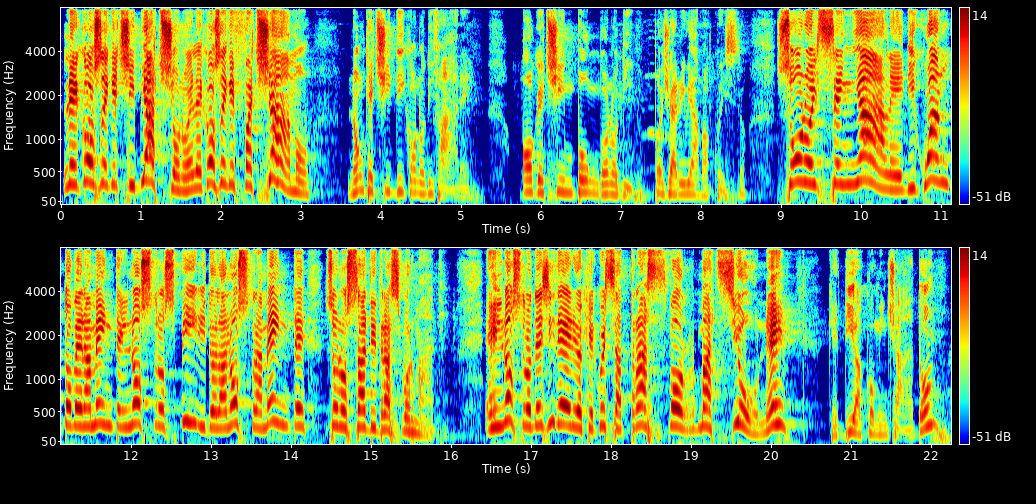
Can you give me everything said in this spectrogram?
Le cose che ci piacciono e le cose che facciamo, non che ci dicono di fare o che ci impongono di, poi ci arriviamo a questo, sono il segnale di quanto veramente il nostro spirito e la nostra mente sono stati trasformati. E il nostro desiderio è che questa trasformazione che Dio ha cominciato,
